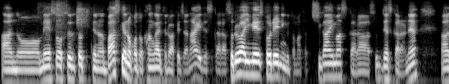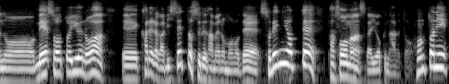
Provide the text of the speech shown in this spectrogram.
あの瞑想する時っていうのはバスケのことを考えてるわけじゃないですからそれはイメージトレーニングとまた違いますからですからね。あの瞑想というのは、えー、彼らがリセットするためのものでそれによってパフォーマンスが良くなると。本当に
